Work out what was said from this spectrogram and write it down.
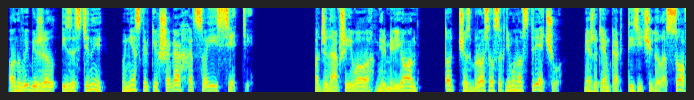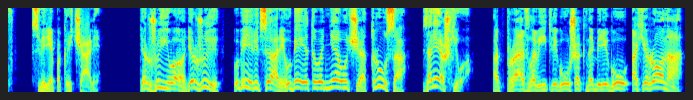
он выбежал из-за стены в нескольких шагах от своей сети. Поджидавший его Мирмильон тотчас бросился к нему навстречу, между тем, как тысячи голосов свирепо кричали. «Держи его! Держи! Убей Рицария! Убей этого неуча, труса! Зарежь его! Отправь ловить лягушек на берегу Ахерона!»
